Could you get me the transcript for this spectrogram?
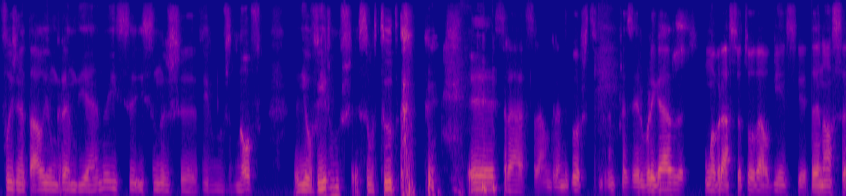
Feliz Natal e um grande ano e se, e se nos eh, virmos de novo e ouvirmos, sobretudo, é, será, será um grande gosto, um prazer. Obrigado, um abraço a toda a audiência da nossa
